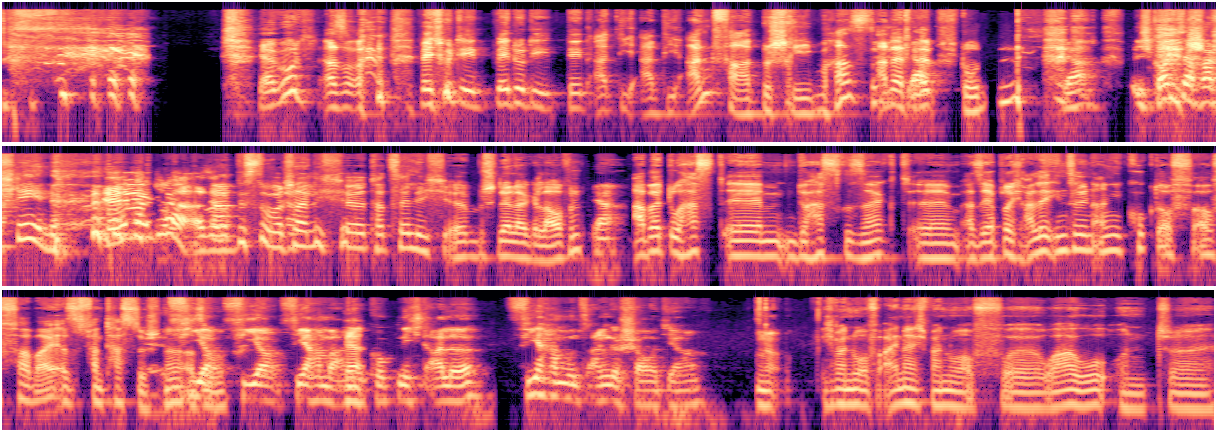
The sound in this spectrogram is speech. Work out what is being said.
Ja gut, also wenn du den, wenn du die, den, die, die Anfahrt beschrieben hast, anderthalb Stunden, Ja, ich konnte es ja verstehen. ja, ja klar, also Ja. bist du wahrscheinlich äh, tatsächlich ähm, schneller gelaufen. Ja, Aber du hast, ähm, du hast gesagt, ähm, also ihr habt euch alle Inseln angeguckt auf, auf Hawaii, also es ist fantastisch, ne? vier, Also, vier, vier haben wir Ja. angeguckt, nicht alle. Vier haben uns angeschaut, ja. ja. Ich war nur auf einer, ich war nur auf äh, Wow und äh,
